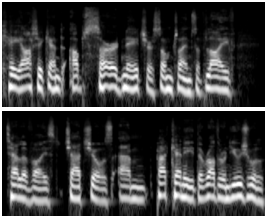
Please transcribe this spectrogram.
chaotic and absurd nature sometimes of live televised chat shows. Um, Pat Kenny, the rather unusual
